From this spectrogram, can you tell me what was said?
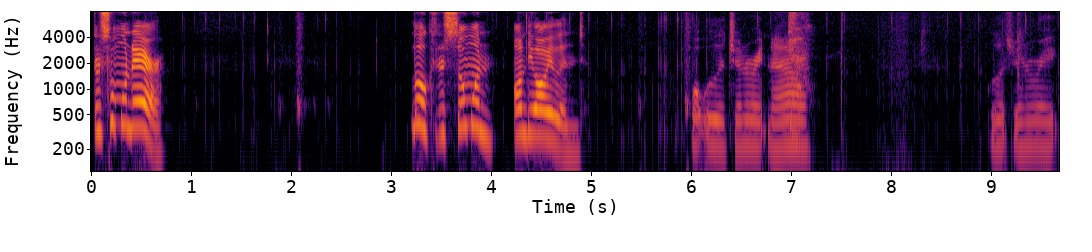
there's someone there. Look, there's someone on the island. What will it generate now? Will it generate?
